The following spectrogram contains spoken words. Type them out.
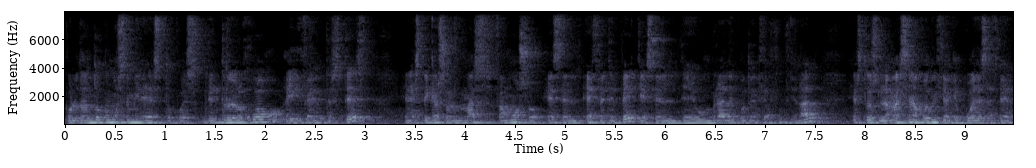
Por lo tanto, ¿cómo se mide esto? Pues dentro del juego hay diferentes tests. En este caso, el más famoso es el FTP, que es el de umbral de potencia funcional. Esto es la máxima potencia que puedes hacer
